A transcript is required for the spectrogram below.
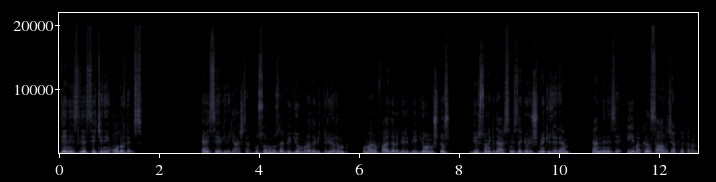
Denizli seçeneği olur deriz. Evet sevgili gençler bu sorumuzla videomu burada bitiriyorum. Umarım faydalı bir video olmuştur. Bir sonraki dersimizde görüşmek üzere. Kendinize iyi bakın, sağlıcakla kalın.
